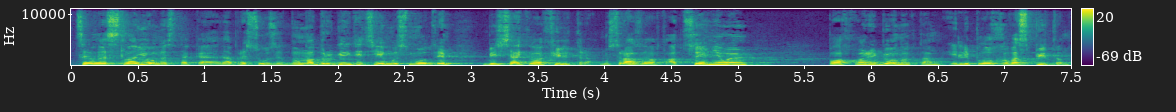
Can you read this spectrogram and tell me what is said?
Целая слоеность такая, да, присутствует. Но на других детей мы смотрим без всякого фильтра. Мы сразу оцениваем, плохой ребенок там или плохо воспитан.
